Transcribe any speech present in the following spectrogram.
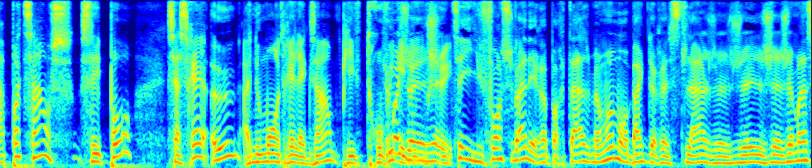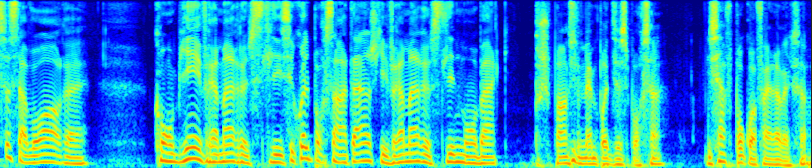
n'a pas de sens. C'est pas. Ça serait eux à nous montrer l'exemple puis trouver Moi, des débouchés. ils font souvent des reportages, mais moi, mon bac de recyclage, j'aimerais ça savoir euh, combien est vraiment recyclé. C'est quoi le pourcentage qui est vraiment recyclé de mon bac? Je pense que c'est même pas 10% Ils savent pas quoi faire avec ça.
